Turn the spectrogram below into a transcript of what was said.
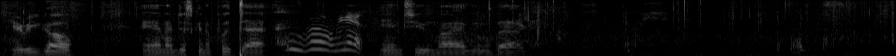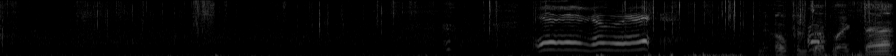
And here we go. And I'm just going to put that into my little bag. It opens up like that.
